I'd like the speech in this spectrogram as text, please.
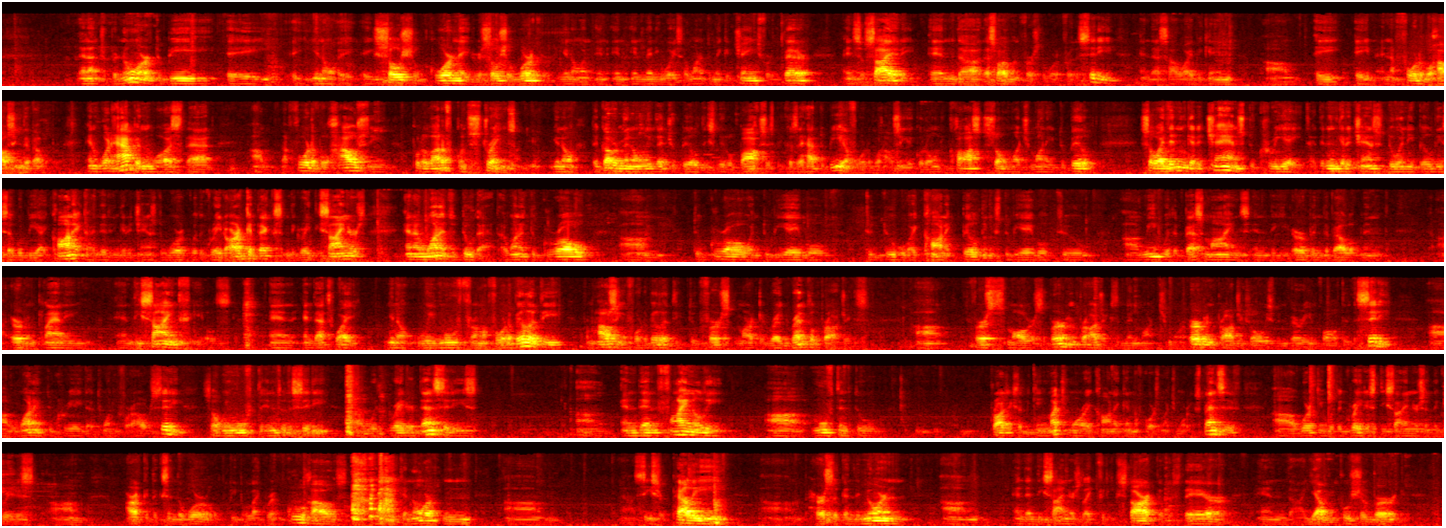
an entrepreneur to be a, a you know a, a, social coordinator, a social worker, you know, in, in, in many ways. I wanted to make a change for the better in society, and uh, that's why I went first to work for the city, and that's how I became um, a, a, an affordable housing developer. And what happened was that um, affordable housing put a lot of constraints on you. You know, the government only let you build these little boxes because it had to be affordable housing. It could only cost so much money to build. So I didn't get a chance to create. I didn't get a chance to do any buildings that would be iconic. I didn't get a chance to work with the great architects and the great designers and I wanted to do that. I wanted to grow, um, to grow, and to be able to do iconic buildings, to be able to uh, meet with the best minds in the urban development, uh, urban planning, and design fields, and and that's why you know we moved from affordability, from housing affordability to first market rate rental projects. Uh, first smaller suburban projects and then much more urban projects, always been very involved in the city, uh, wanting to create that 24-hour city. So we moved into the city uh, with greater densities, uh, and then finally uh, moved into projects that became much more iconic and, of course, much more expensive, uh, working with the greatest designers and the greatest um, architects in the world, people like Rem Koolhaas, Remington Norton, um, uh, Pelli, um, Herzog and de Meuron, um, and then designers like Philippe Starck that was there, and uh, Yabu Pushelberg,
